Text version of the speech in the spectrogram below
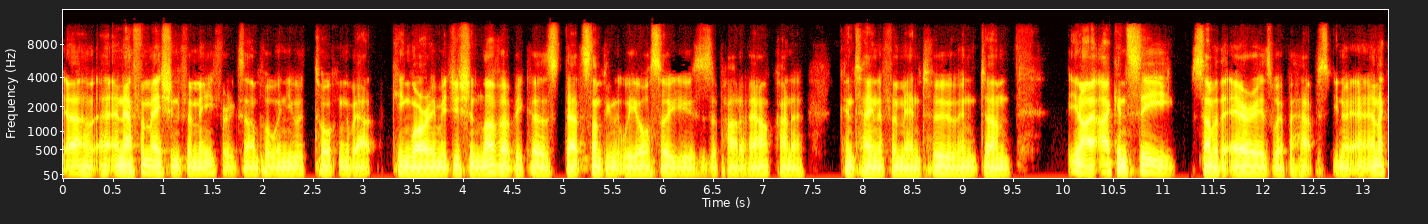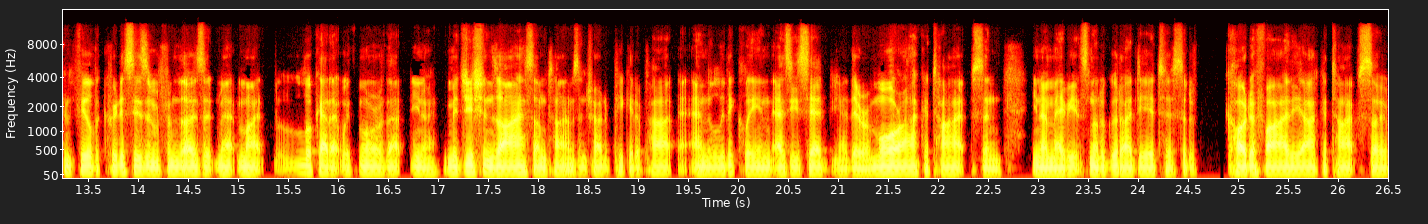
uh, an affirmation for me, for example, when you were talking about King Warrior Magician Lover, because that's something that we also use as a part of our kind of container for men too. And um, you know, I, I, can see some of the areas where perhaps you know, and, and I can feel the criticism from those that might, might look at it with more of that you know magician's eye sometimes and try to pick it apart analytically. And as you said, you know, there are more archetypes, and you know, maybe it's not a good idea to sort of codify the archetypes so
